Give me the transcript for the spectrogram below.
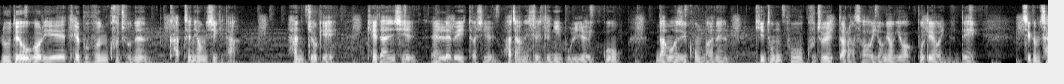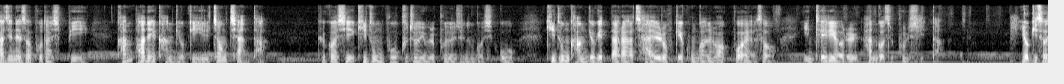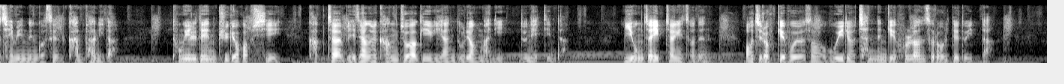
로데오 거리의 대부분 구조는 같은 형식이다. 한쪽에 계단실, 엘리베이터실, 화장실 등이 몰려 있고 나머지 공간은 기둥 보호 구조에 따라서 영역이 확보되어 있는데 지금 사진에서 보다시피 간판의 간격이 일정치 않다. 그것이 기둥 보호 구조임을 보여주는 것이고 기둥 간격에 따라 자유롭게 공간을 확보하여서 인테리어를 한 것을 볼 수 있다. 여기서 재밌는 것은 간판이다. 통일된 규격 없이 각자 매장을 강조하기 위한 노력만이 눈에 띈다. 이용자 입장에서는 어지럽게 보여서 오히려 찾는 게 혼란스러울 때도 있다.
